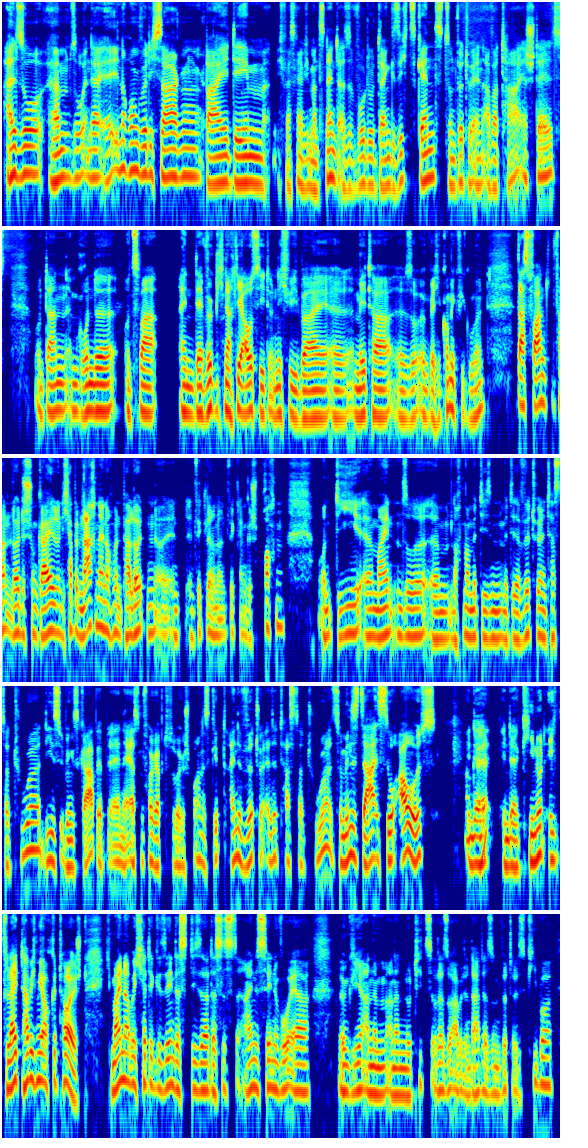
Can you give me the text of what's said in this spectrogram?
Also ähm, so in der Erinnerung würde ich sagen, bei dem, ich weiß gar nicht, wie man es nennt, also wo du dein Gesicht scannst, so einen virtuellen Avatar erstellst und dann im Grunde, und zwar ein, der wirklich nach dir aussieht und nicht wie bei äh, Meta äh, so irgendwelche Comicfiguren. Das fand, fanden Leute schon geil und ich habe im Nachhinein noch mit ein paar Leuten, äh, Entwicklerinnen und Entwicklern gesprochen und die äh, meinten so ähm, nochmal mit diesen, mit der virtuellen Tastatur, die es übrigens gab, in der ersten Folge habt ihr darüber gesprochen, es gibt eine virtuelle Tastatur, zumindest sah es so aus, in, okay. der, in der Keynote. Ich, vielleicht habe ich mich auch getäuscht. Ich meine aber, ich hätte gesehen, dass dieser, das ist eine Szene, wo er irgendwie an, einem, an einer Notiz oder so arbeitet und da hat er so ein virtuelles Keyboard.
